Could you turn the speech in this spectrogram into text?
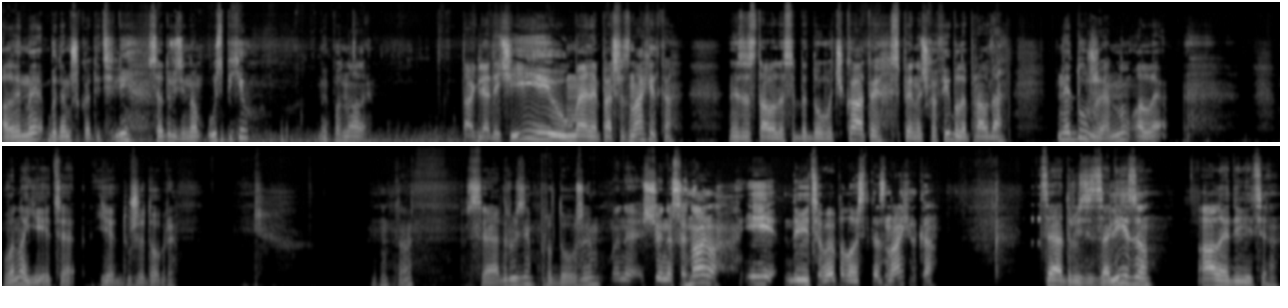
Але ми будемо шукати цілі. Все, друзі, нам успіхів. Ми погнали. Так, глядачі, і у мене перша знахідка. Не заставили себе довго чекати. Спиночка фібули, правда, не дуже, ну, але вона є, і це є дуже добре. Ну, так. Все, друзі, продовжуємо. У мене щойно сигнал, і дивіться, випала ось така знахідка. Це, друзі, залізо. Але дивіться,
